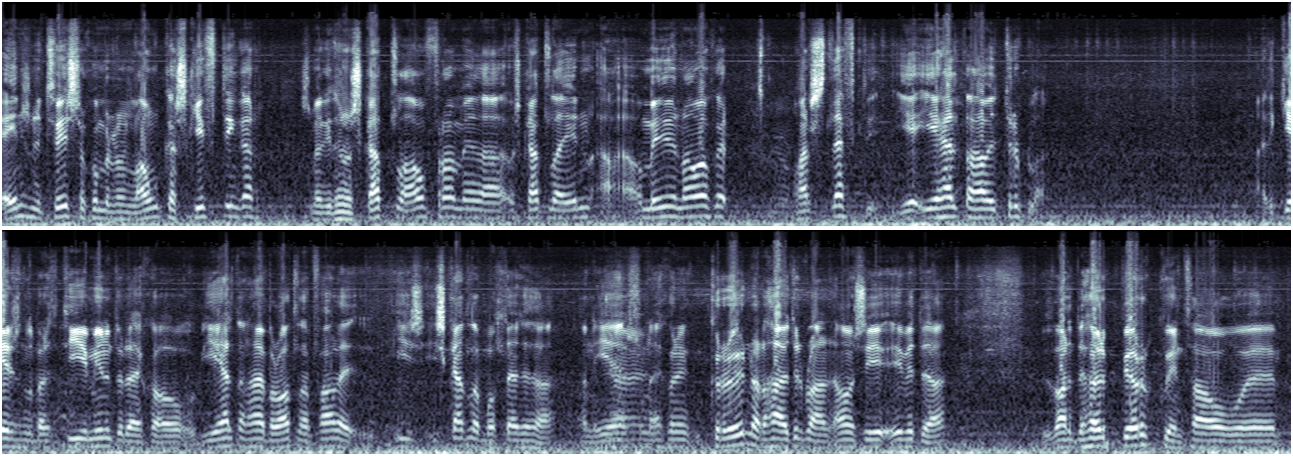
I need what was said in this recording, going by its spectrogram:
einu svona tviss og komur hann langar skiptingar sem hann getur skalla áfram eða skalla inn á, miðjun á einhver og hann slefti, ég, ég held að það hafi trublað þetta gerir svona bara tíu mínútur eða eitthvað og ég held að hann hafi bara allan farið í, í skallabolt eftir það. Þannig ég er svona eitthvað grunar að það hafi trublað hann á að ég, ég viti það. Varandi Hörð Björgvin þá uh,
